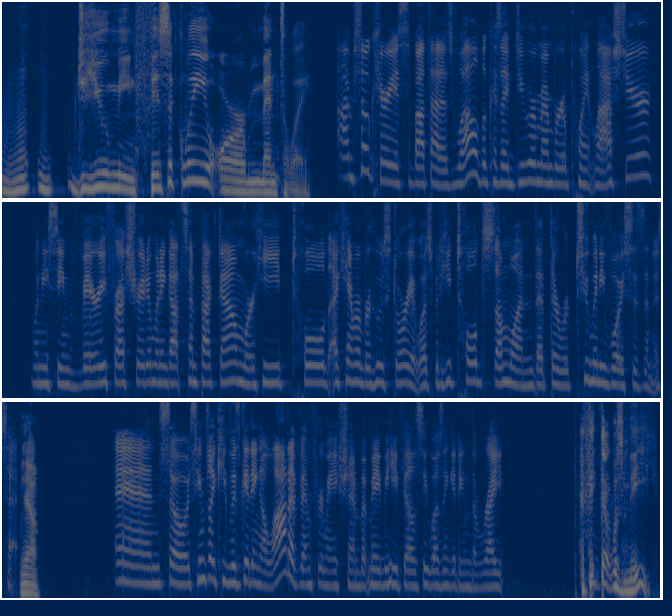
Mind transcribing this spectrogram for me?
do you mean physically or mentally? I'm so curious about that as well because I do remember a point last year when he seemed very frustrated when he got sent back down where he told, I can't remember whose story it was, but he told someone that there were too many voices in his head. Yeah. And so it seems like he was getting a lot of information, but maybe he feels he wasn't getting the right. I think that was me.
